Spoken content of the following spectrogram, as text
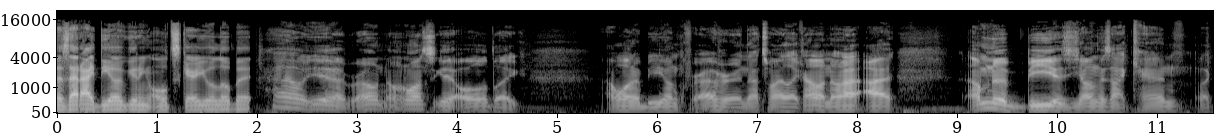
does that idea of getting old scare you a little bit? Hell yeah, bro. No one wants to get old. Like, I want to be young forever, and that's why, like, I don't know. I, I I'm gonna be as young as I can, like,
